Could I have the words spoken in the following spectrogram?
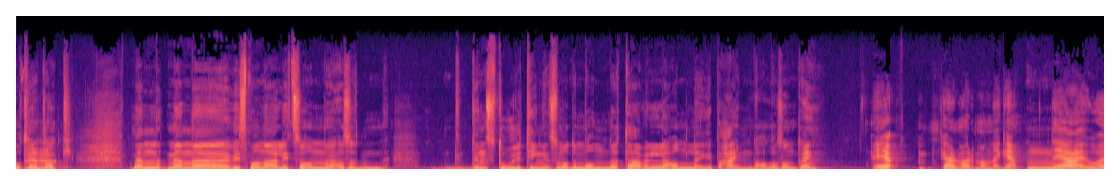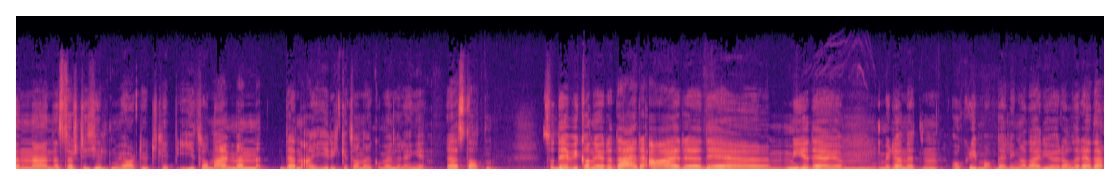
godt mm. vedtak. Mm. Men, men, hvis man er litt sånn altså, Den store tingen som hadde monnet, er vel anlegget på Heimdal og sånne ting? Ja, fjernvarmeanlegget. Mm. Det er jo en, den største kilden vi har til utslipp i Trondheim, men den eier ikke Trondheim kommune lenger. Det er staten. Så det vi kan gjøre der, er eh, det, mye det Miljønetten Miljøenheten og klimaavdelinga der gjør allerede.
